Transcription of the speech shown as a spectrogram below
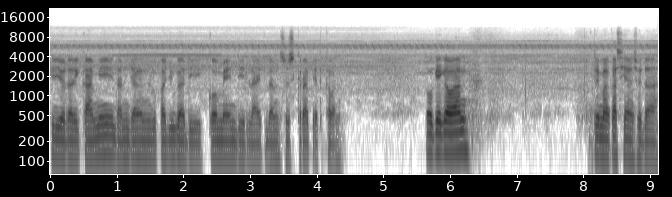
video dari kami dan jangan lupa juga di komen di like dan subscribe ya kawan. Oke kawan. Terima kasih yang sudah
